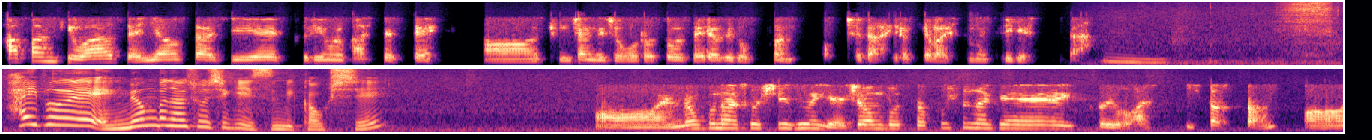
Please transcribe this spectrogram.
하반기와 내년까지의 그림을 봤을 때 어, 중장기적으로도 매력이 높은 업체다 이렇게 말씀을 드리겠습니다. 음. 하이브의 액면 분할 소식이 있습니까 혹시? 어, 액면 분할 소식은 예전부터 꾸준하게 그 있었던 어,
